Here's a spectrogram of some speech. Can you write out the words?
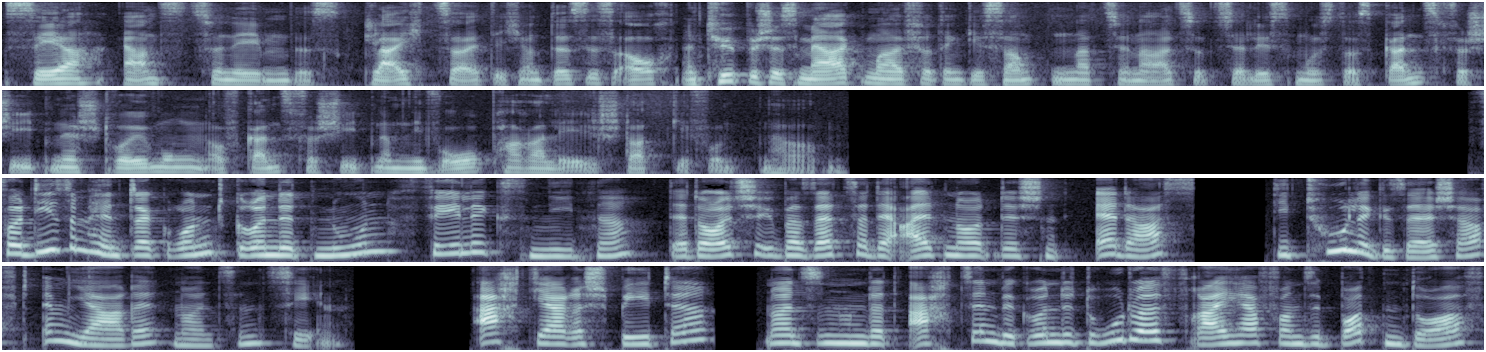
sehr ernstzunehmendes gleichzeitig. Und das ist auch ein typisches Merkmal für den gesamten Nationalsozialismus, dass ganz verschiedene Strömungen auf ganz verschiedenem Niveau parallel stattgefunden haben. Vor diesem Hintergrund gründet nun Felix Niedner, der deutsche Übersetzer der altnordischen Eddas, die Thule-Gesellschaft im Jahre 1910. Acht Jahre später, 1918, begründet Rudolf Freiherr von Sebottendorf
